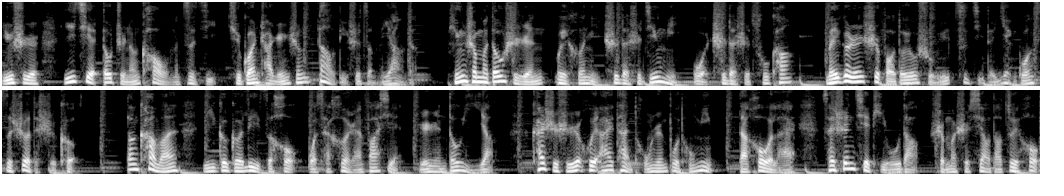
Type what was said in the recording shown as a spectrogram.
于是，一切都只能靠我们自己去观察人生到底是怎么样的。凭什么都是人？为何你吃的是精米，我吃的是粗糠？每个人是否都有属于自己的艳光四射的时刻？当看完一个个例子后，我才赫然发现，人人都一样。开始时会哀叹同人不同命，但后来才深切体悟到，什么是笑到最后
